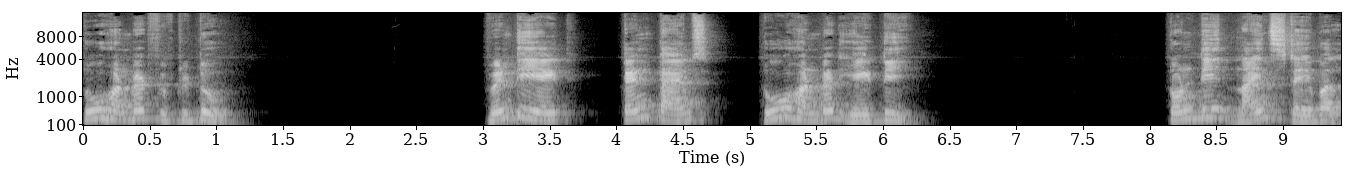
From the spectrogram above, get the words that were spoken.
252. 28 10 times 280. 29 stable.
